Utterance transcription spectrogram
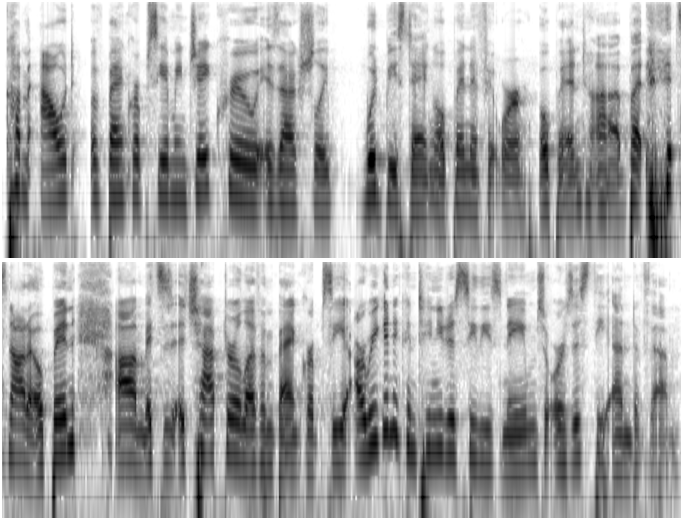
come out of bankruptcy? I mean, J. Crew is actually would be staying open if it were open, uh, but it's not open. Um, it's a Chapter 11 bankruptcy. Are we going to continue to see these names, or is this the end of them?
